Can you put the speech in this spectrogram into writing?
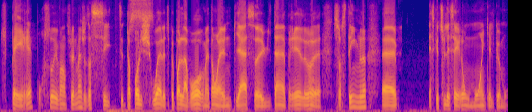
tu paierais pour ça éventuellement? Je veux dire, si tu n'as pas le choix, là, tu peux pas l'avoir, mettons, à une pièce euh, huit ans après là, euh, sur Steam. Là. Euh, est-ce que tu l'essayerais au moins quelques mois?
